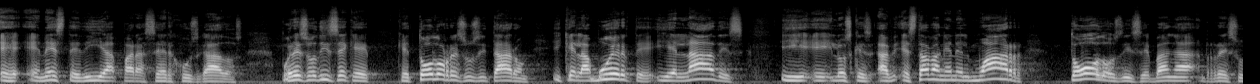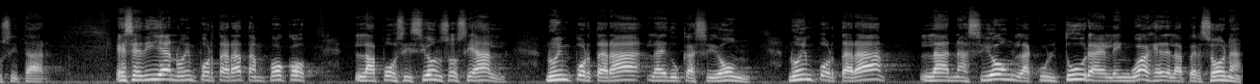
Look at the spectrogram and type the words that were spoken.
eh, en este día para ser juzgados. Por eso dice que, que todos resucitaron y que la muerte y el Hades y los que estaban en el mar todos, dice, van a resucitar. Ese día no importará tampoco la posición social, no importará la educación, no importará la nación, la cultura, el lenguaje de la persona,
